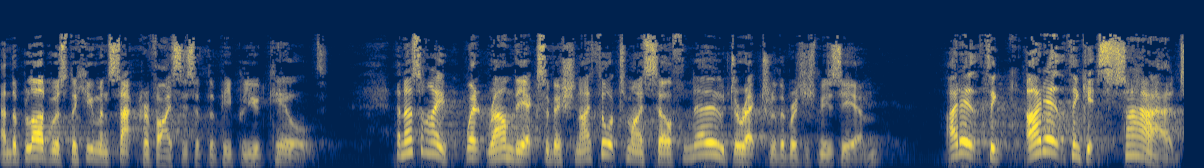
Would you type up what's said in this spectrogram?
and the blood was the human sacrifices of the people you'd killed. And as I went round the exhibition, I thought to myself, no, director of the British Museum, I don't think, I don't think it's sad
